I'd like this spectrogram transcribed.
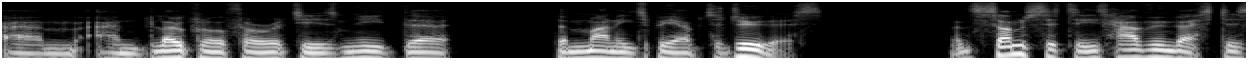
um, and local authorities need the the money to be able to do this. But some cities have invested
